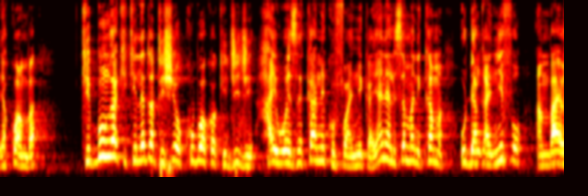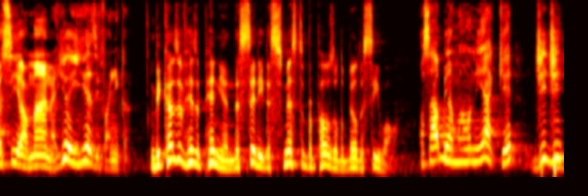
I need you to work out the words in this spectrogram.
ya kwamba kibunga kikileta tishio kubwa kwa kijiji haiwezekani kufanyika. Yaani alisema ni kama udanganyifu ambayo si ya maana, hiyo iwezi fanyika. Because of his opinion, the city dismissed the proposal to build a seawall. Kwa sababu ya maoni yake, jiji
